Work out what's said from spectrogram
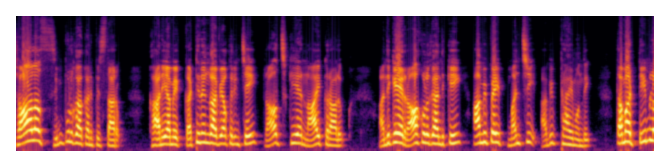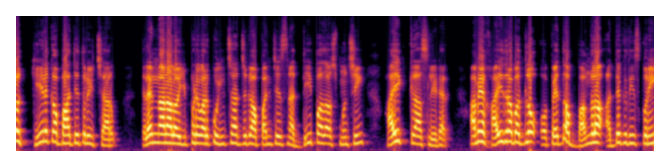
చాలా సింపుల్గా కనిపిస్తారు. కానీ ఆమె కఠినంగా వ్యవహరించే రాజకీయ నాయకురాలు. అందుకే రాహుల్ గాంధీకి ఆమెపై మంచి అభిప్రాయం ఉంది. తమ టీంలో కీలక బాధ్యతలు ఇచ్చారు. తెలంగాణలో ఇప్పటి వరకు ఇన్ఛార్జిగా పనిచేసిన దీపాదాస్ ముంచి హై క్లాస్ లీడర్. ఆమె హైదరాబాద్లో ఓ పెద్ద బంగ్లా అద్దెకు తీసుకుని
